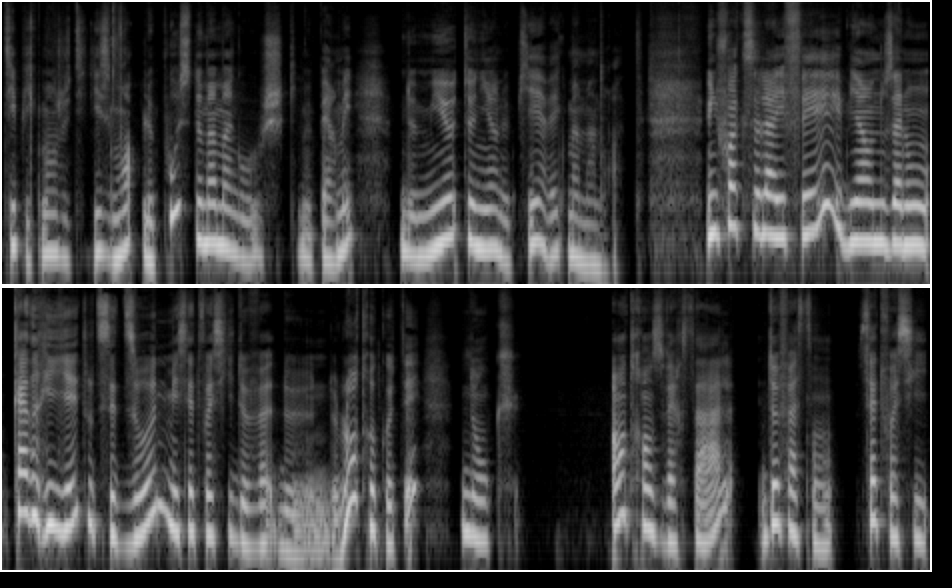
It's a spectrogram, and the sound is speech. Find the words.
typiquement, j'utilise moi le pouce de ma main gauche qui me permet de mieux tenir le pied avec ma main droite. Une fois que cela est fait, eh bien, nous allons quadriller toute cette zone, mais cette fois-ci de, l'autre côté, donc en transversale, de façon cette fois-ci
